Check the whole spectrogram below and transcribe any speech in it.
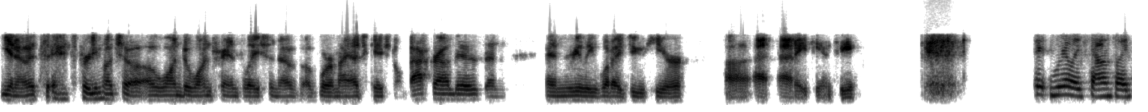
you know, it's it's pretty much a one to one translation of, of where my educational background is and and really what I do here uh, at at AT and T. It really sounds like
